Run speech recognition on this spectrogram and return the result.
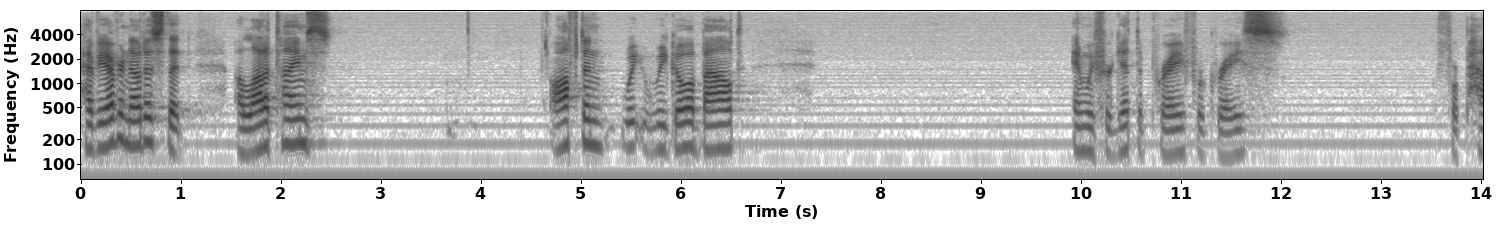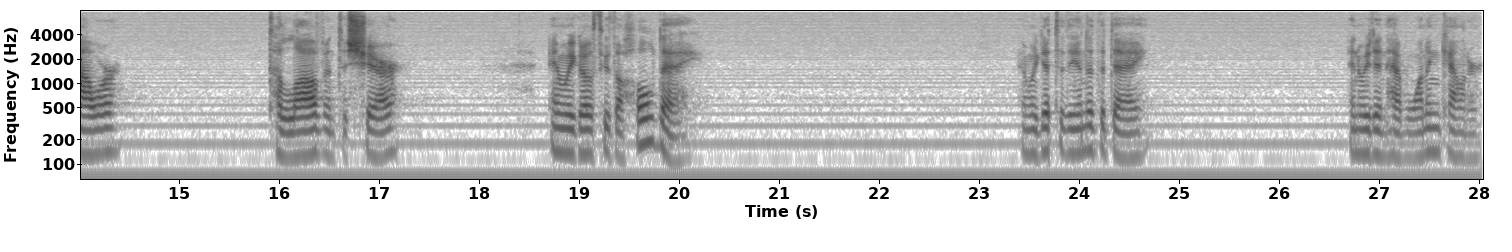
Have you ever noticed that a lot of times Often we, we go about and we forget to pray for grace, for power, to love and to share. And we go through the whole day. And we get to the end of the day and we didn't have one encounter.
